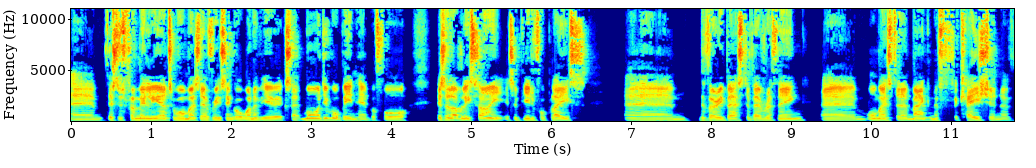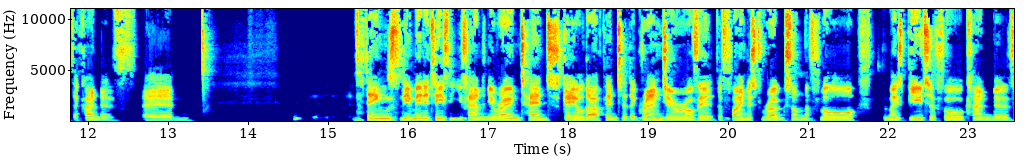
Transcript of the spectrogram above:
Um, this is familiar to almost every single one of you except Maud. You've all been here before it's a lovely site. It's a beautiful place. Um, the very best of everything. Um, almost a magnification of the kind of um, the things, the amenities that you found in your own tent, scaled up into the grandeur of it. The finest rugs on the floor, the most beautiful kind of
